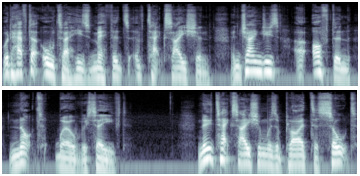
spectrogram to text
would have to alter his methods of taxation, and changes are often not well received. New taxation was applied to salt,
